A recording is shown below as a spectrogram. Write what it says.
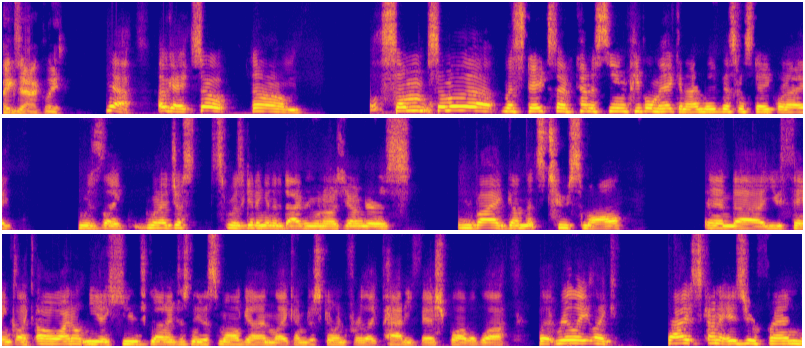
Exactly. Yeah. Okay. So um, some some of the mistakes I've kind of seen people make, and I made this mistake when I was like when I just was getting into diving when I was younger, is you buy a gun that's too small, and uh, you think like, oh, I don't need a huge gun, I just need a small gun. Like I'm just going for like paddy fish, blah blah blah. But really, like size kind of is your friend.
